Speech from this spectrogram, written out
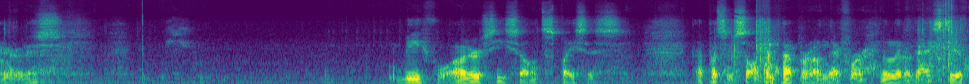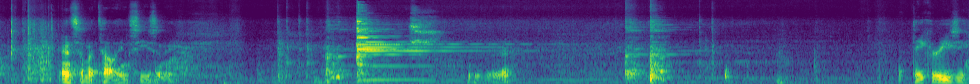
Here it is. Beef, water, sea salt, spices. I put some salt and pepper on there for the little guys too. And some Italian seasoning. There. Take her easy.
